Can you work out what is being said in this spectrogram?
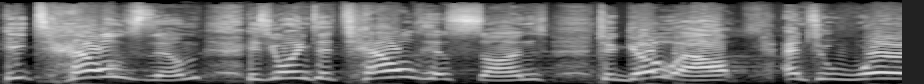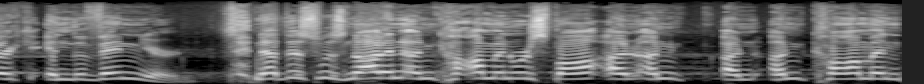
He tells them, he's going to tell his sons to go out and to work in the vineyard. Now, this was not an uncommon response, an, un, an uncommon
